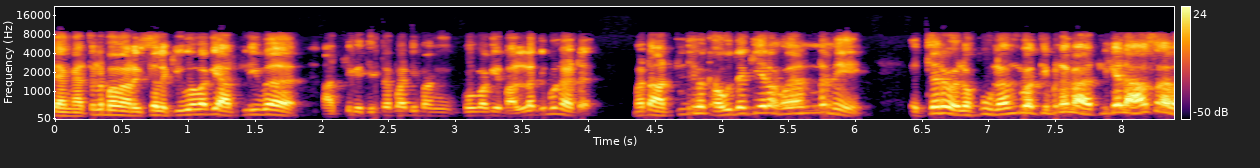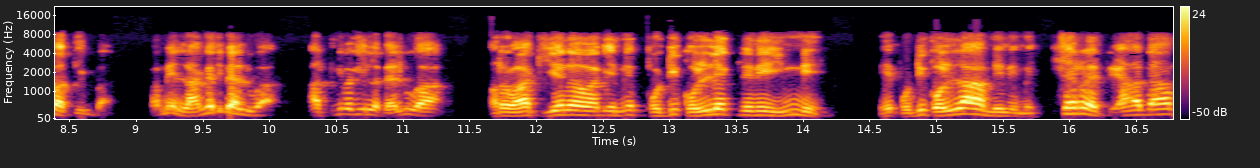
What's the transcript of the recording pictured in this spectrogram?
දැන් අතල මම ඉස්සල කිව්වා වගේ අට්ලිව අට්ලික චිත්‍රපටි මම කෝ වගේ බල්ලා තිබුණාට මට අට්ලිව කවුද කියලා හොයන්න මේ. එච්චර ලොකු උනන්දුවක් තිබුණා අට්ලි කියලා ආසාවක් තිබ්බා. මම මේ ළඟදි බැලුවා. අට්ලිව ගිහිල්ලා බැලුවා. අර වා කියනවා වගේ මේ පොඩි කොල්ලෙක් නෙමෙයි ඉන්නේ. මේ පොඩි කොල්ලා මේ මෙච්චර ක්‍රියාදාම්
